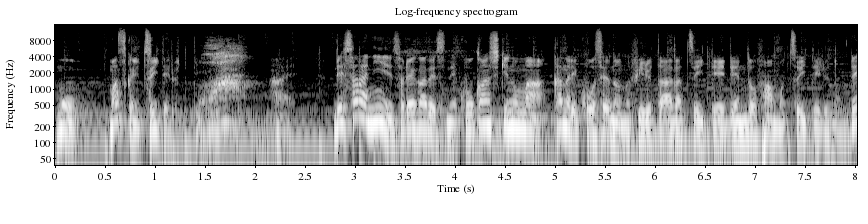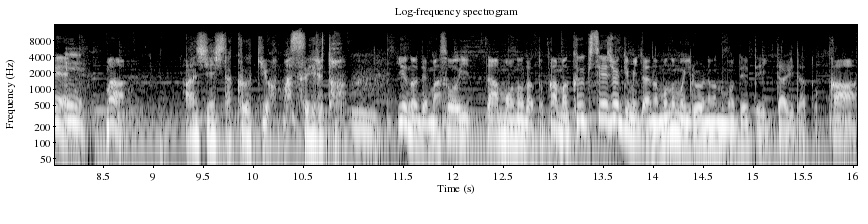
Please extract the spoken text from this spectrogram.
もうマスクについてるっていう、はい、でさらにそれがですね交換式のまあかなり高性能のフィルターがついて電動ファンもついているので、ええ、まあ安心した空気をまあ吸えるというので、まあ、そういったものだとか、まあ、空気清浄機みたいなものもいろいろなものも出ていたりだとか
